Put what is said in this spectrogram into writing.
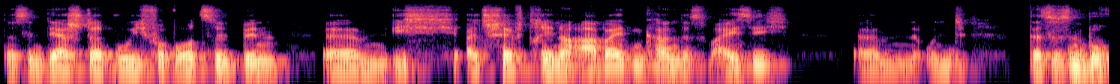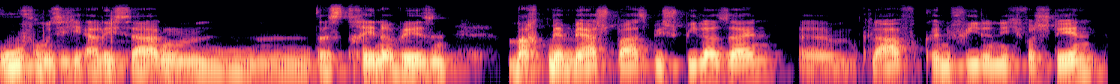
dass in der Stadt, wo ich verwurzelt bin, ähm, ich als Cheftrainer arbeiten kann, das weiß ich. Ähm, und das ist ein Beruf, muss ich ehrlich sagen, das Trainerwesen macht mir mehr Spaß wie Spieler sein. Ähm, klar, können viele nicht verstehen,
